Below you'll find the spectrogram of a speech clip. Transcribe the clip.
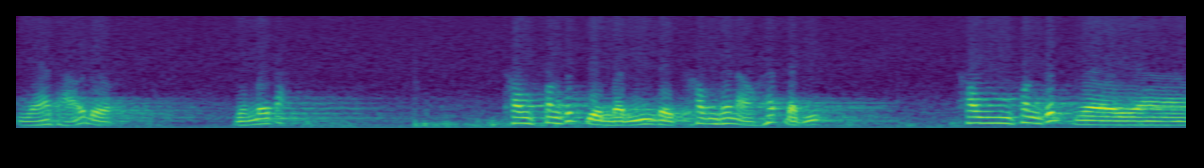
nhẹ thở được những bế tắc. Không phân tích về bệnh thì không thể nào hết bệnh không phân tích về à,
